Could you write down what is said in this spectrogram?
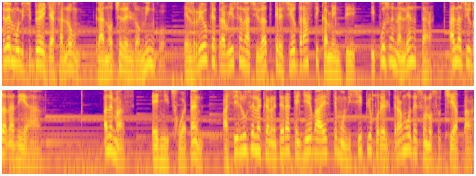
En el municipio de Yajalón, la noche del domingo, el río que atraviesa la ciudad creció drásticamente y puso en alerta a la ciudadanía. Además, en Itzhuatán, así luce la carretera que lleva a este municipio por el tramo de Solosochiapa,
